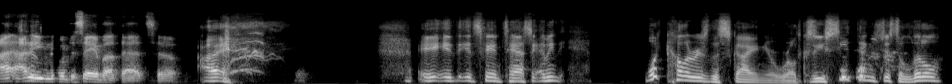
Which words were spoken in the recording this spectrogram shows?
I don't even know what to say about that. So I it, it's fantastic. I mean, what color is the sky in your world? Because you see things just a little,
